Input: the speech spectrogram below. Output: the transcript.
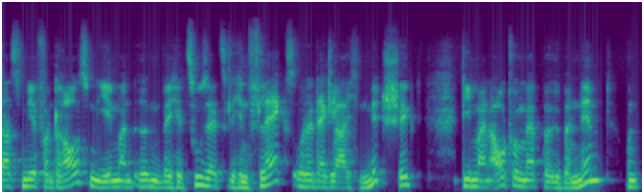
dass mir von draußen jemand irgendwelche zusätzlichen Flags oder dergleichen mitschickt, die mein Automapper übernimmt. Und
